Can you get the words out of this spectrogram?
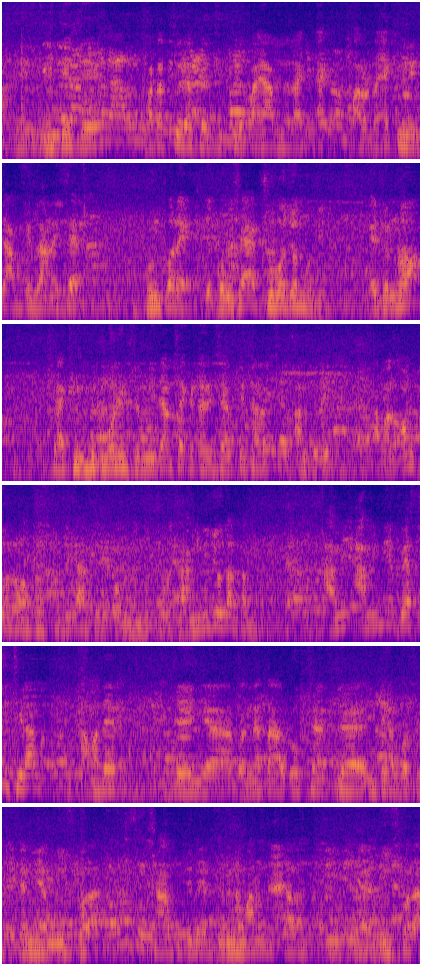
আপনি নিজে যে হঠাৎ করে ফেসবুক থেকে পায় আপনারা এক বারোটা, এক মিনিটে আমাকে জানাইছেন, ফোন করে যে কবি সাহেব, শুভ জন্মদিন। এর জন্য শেখ মনির নিজাম সেক্রেটারি সাহেবকে জানাচ্ছি আন্তরিক, আমার অন্তর অন্তস্থ থেকে আন্তরিক অভিনন্দন শুভেচ্ছা। আমি নিজেও জানতাম আমি আমি নিয়ে ব্যস্ত ছিলাম, আমাদের যে নেতা রূপ সাহেব যে ইন্তেকাল করছেন এটা নিয়ে নিউজ করা শাহাবুদ্দিনের বিভিন্ন মানুষ নিউজ করা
